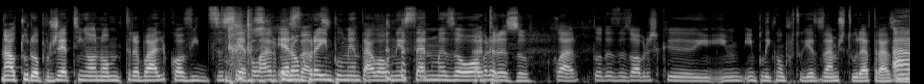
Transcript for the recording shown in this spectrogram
Na altura, o projeto tinha o nome de trabalho Covid-17. Claro, Eram exato. para implementar logo nesse ano, mas a obra. Atrasou. Claro, todas as obras que im- implicam portugueses à mistura atrasam, não é?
